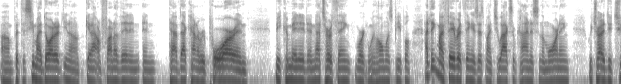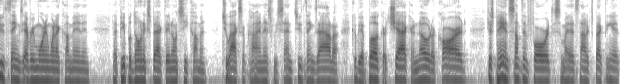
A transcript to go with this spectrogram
Um, but to see my daughter, you know, get out in front of it and, and have that kind of rapport and be committed. And that's her thing, working with homeless people. I think my favorite thing is just my two acts of kindness in the morning. We try to do two things every morning when I come in and that people don't expect, they don't see coming. Two acts of kindness. We send two things out. A, could be a book, a check, a note, a card. Just paying something forward to somebody that's not expecting it,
